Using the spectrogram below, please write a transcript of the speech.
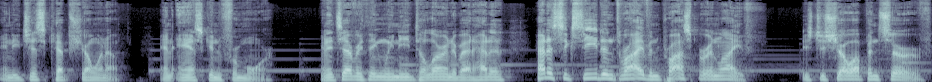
And he just kept showing up and asking for more. And it's everything we need to learn about how to how to succeed and thrive and prosper in life is to show up and serve.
